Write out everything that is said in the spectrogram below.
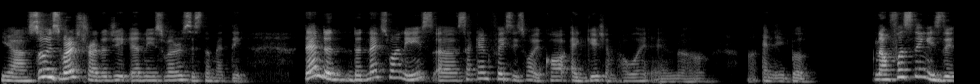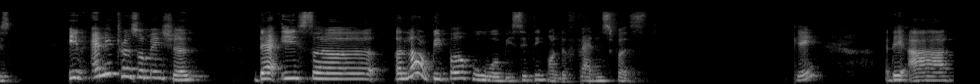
Yeah. So it's very strategic and it's very systematic. Then the, the next one is uh, second phase is what you call engage, empower, and uh, uh, enable. Now, first thing is this in any transformation, there is a, a lot of people who will be sitting on the fence first. Okay, they are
